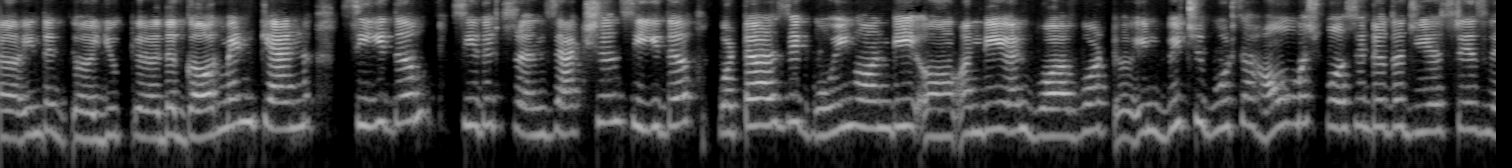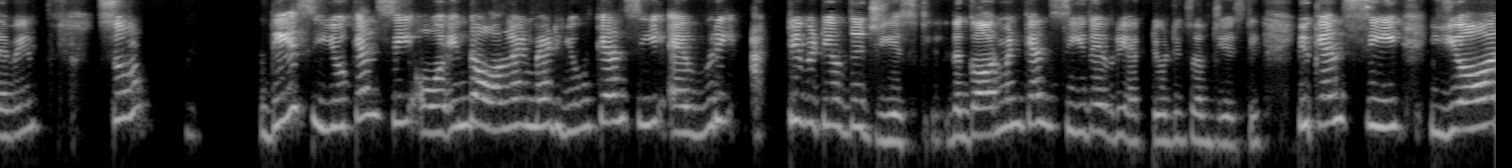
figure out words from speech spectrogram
uh, in the uh, you uh, the government can see the see the transaction, see the what is it going on the uh, on the and what, what uh, in which goods how much percent the GST is levied. So this you can see or in the online made you can see every activity of the gst the government can see the every activities of gst you can see your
